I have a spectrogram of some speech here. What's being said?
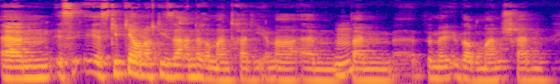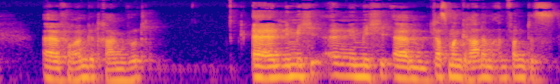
Ähm, es, es gibt ja auch noch diese andere Mantra, die immer ähm, Mhm. beim, äh, wenn wir über Romane schreiben, äh, vorangetragen wird. Äh, nämlich, äh, nämlich ähm, dass man gerade am Anfang des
